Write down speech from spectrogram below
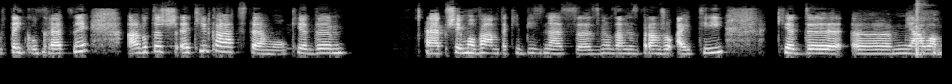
w tej konkretnej, albo też e, kilka lat temu, kiedy przejmowałam taki biznes e, związany z branżą IT, kiedy e, miałam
